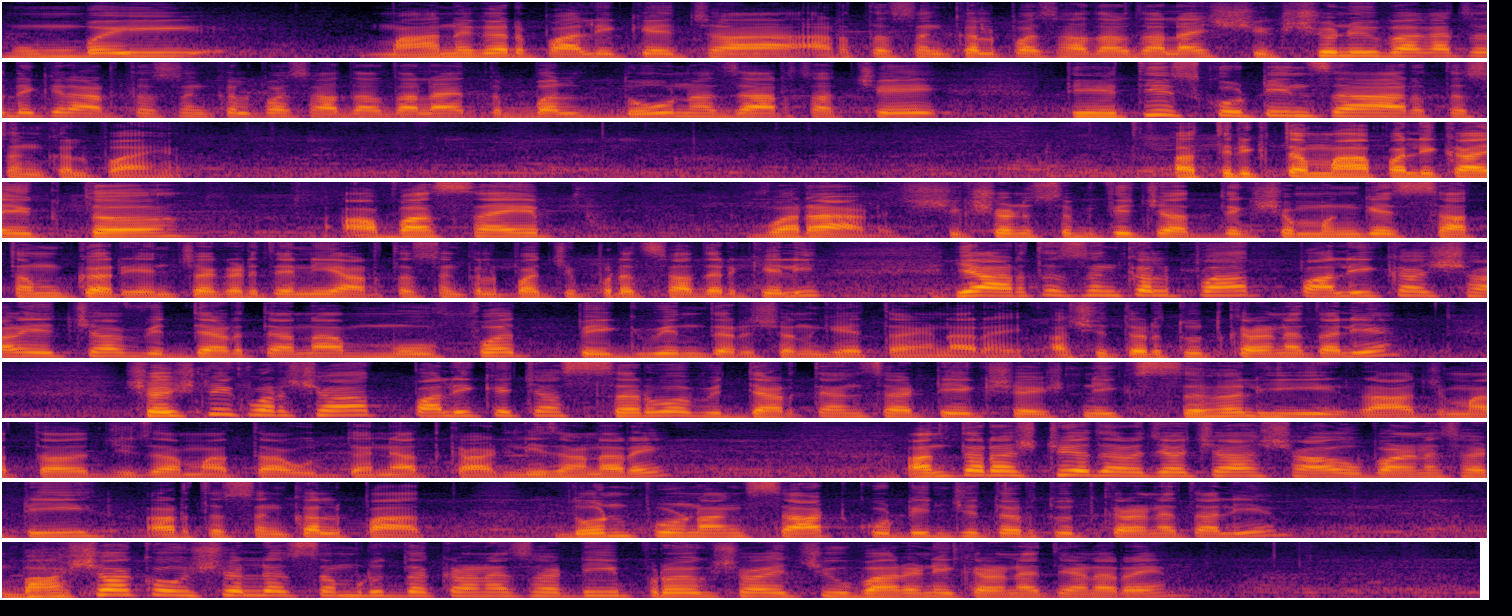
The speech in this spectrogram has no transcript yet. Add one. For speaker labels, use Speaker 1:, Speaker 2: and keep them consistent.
Speaker 1: मुंबई महानगरपालिकेचा अर्थसंकल्प सादर झाला आहे शिक्षण विभागाचा देखील अर्थसंकल्प सादर झाला आहे तब्बल दोन हजार सातशे तेहतीस कोटींचा हा अर्थसंकल्प आहे. अतिरिक्त महापालिका आयुक्त आबासाहेब वराड शिक्षण समितीचे अध्यक्ष मंगेश सातमकर यांच्याकडे त्यांनी अर्थसंकल्पाची प्रत सादर केली. या अर्थसंकल्पात पालिका शाळेच्या विद्यार्थ्यांना मोफत पेगविन दर्शन घेता येणार आहे अशी तरतूद करण्यात आली आहे. शैक्षणिक वर्षात पालिकेच्या सर्व विद्यार्थ्यांसाठी एक शैक्षणिक सहल ही राजमाता जिजामाता उद्यानात काढली जाणार आहे. आंतरराष्ट्रीय दर्जाच्या शाळा उभारण्यासाठी अर्थसंकल्पात दोन पूर्णांक साठ कोटींची तरतूद करण्यात आली आहे. भाषा कौशल्य समृद्ध करण्यासाठी प्रयोगशाळेची उभारणी करण्यात येणार आहे.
